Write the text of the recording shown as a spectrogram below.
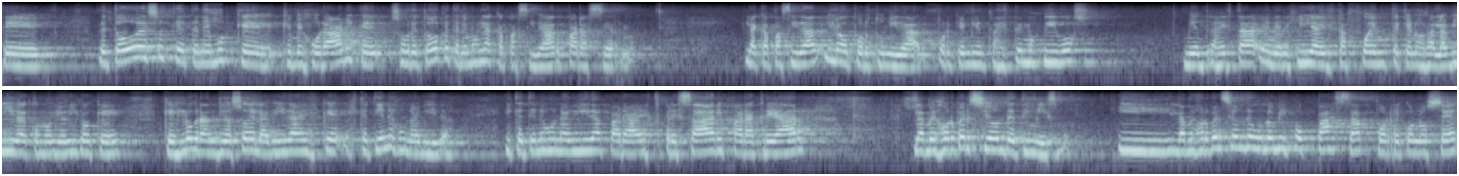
de, todo eso que tenemos que, que mejorar y que sobre todo que tenemos la capacidad para hacerlo la capacidad y la oportunidad, porque mientras estemos vivos, mientras esta energía, esta fuente que nos da la vida, como yo digo que, es lo grandioso de la vida, es que, es que tienes una vida y que tienes una vida para expresar y para crear la mejor versión de ti mismo. Y la mejor versión de uno mismo pasa por reconocer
